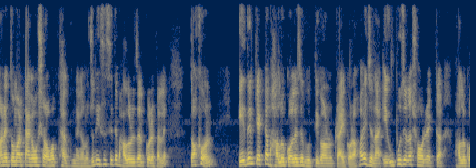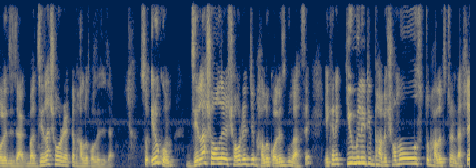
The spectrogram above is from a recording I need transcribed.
মানে তোমার টাকা পয়সার অভাব থাকুক না কেন, যদি এসএসসিতে ভালো রেজাল্ট করে ফেলে, তখন এদেরকে একটা ভালো কলেজে ভর্তি করানোর ট্রাই করা হয় যে না, এই উপজেলা শহরের একটা ভালো কলেজে যাক বা জেলা শহরের একটা ভালো কলেজে যাক। সো এরকম জেলা শহরের শহরের যে ভালো কলেজগুলো আছে, এখানে কিউমুলেটিভভাবে সমস্ত ভালো স্টুডেন্ট আসে,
